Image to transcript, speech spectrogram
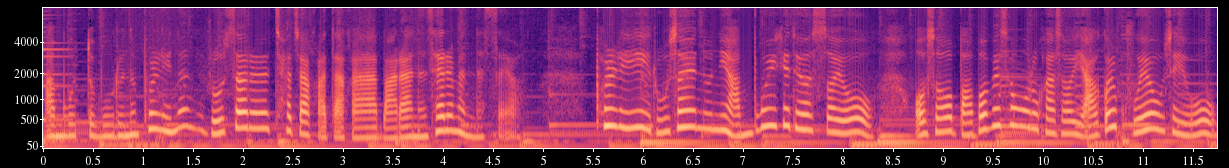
아무것도 모르는 폴리는 로사를 찾아가다가 말하는 새를 만났어요. 폴리, 로사의 눈이 안 보이게 되었어요. 어서 마법의 성으로 가서 약을 구해오세요.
